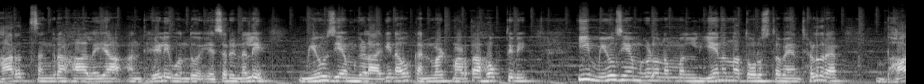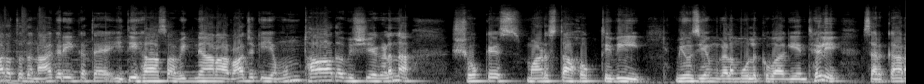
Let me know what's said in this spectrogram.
ಭಾರತ್ ಸಂಗ್ರಹಾಲಯ ಅಂತ ಹೇಳಿ ಒಂದು ಹೆಸರಿನಲ್ಲಿ ಮ್ಯೂಸಿಯಂಗಳಾಗಿ ನಾವು ಕನ್ವರ್ಟ್ ಮಾಡ್ತಾ ಹೋಗ್ತೀವಿ. ಈ ಮ್ಯೂಸಿಯಂಗಳು ನಮ್ಮಲ್ಲಿ ಏನನ್ನ ತೋರಿಸ್ತವೆ ಅಂತ ಹೇಳಿದ್ರೆ ಭಾರತದ ನಾಗರಿಕತೆ, ಇತಿಹಾಸ, ವಿಜ್ಞಾನ, ರಾಜಕೀಯ ಮುಂತಾದ ವಿಷಯಗಳನ್ನು ಶೋಕೇಸ್ ಮಾಡಿಸ್ತಾ ಹೋಗ್ತೀವಿ ಮ್ಯೂಸಿಯಂಗಳ ಮೂಲಕವಾಗಿ ಅಂತ ಹೇಳಿ ಸರ್ಕಾರ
